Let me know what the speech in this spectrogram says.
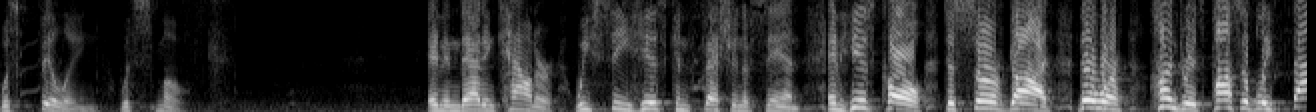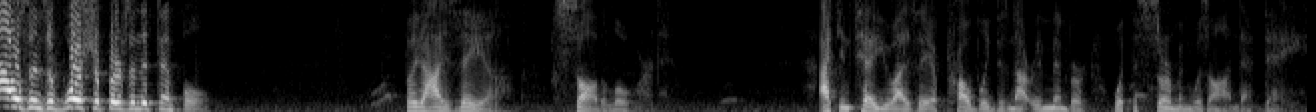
was filling with smoke. And in that encounter, we see his confession of sin and his call to serve God. There were hundreds, possibly thousands of worshipers in the temple. But Isaiah saw the Lord. I can tell you, Isaiah probably does not remember what the sermon was on that day.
